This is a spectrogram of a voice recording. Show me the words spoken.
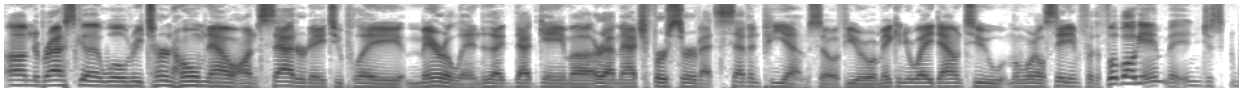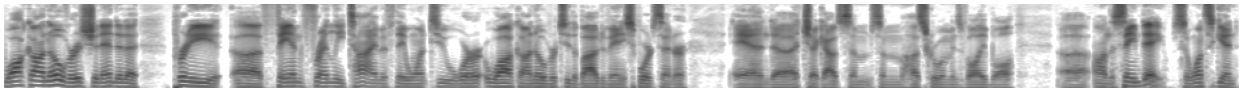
Um, Nebraska will return home now on Saturday to play Maryland. That that game uh, or that match first serve at 7 p.m. So if you are making your way down to Memorial Stadium for the football game, and just walk on over, it should end at a pretty uh, fan friendly time. If they want to wor- walk on over to the Bob Devaney Sports Center and uh, check out some some Husker women's volleyball uh, on the same day. So once again.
